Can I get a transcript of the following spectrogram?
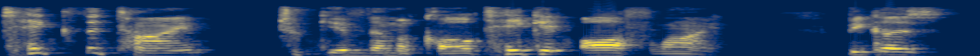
take the time to give them a call, take it offline. Because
